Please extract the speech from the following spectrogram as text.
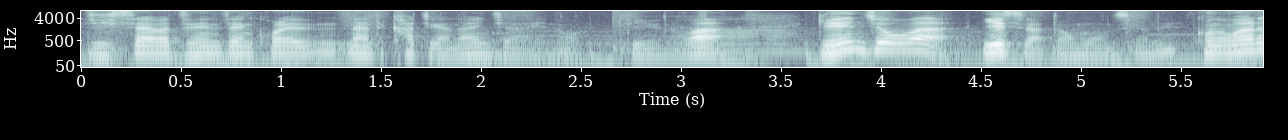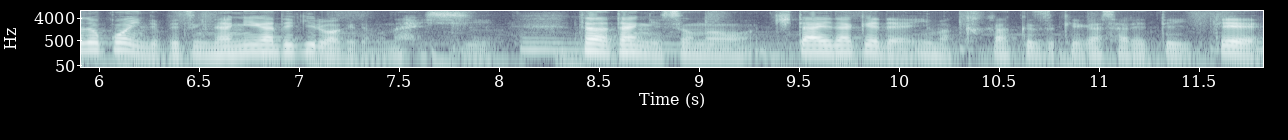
実際は全然これなんて価値がないんじゃないのっていうのはあ現状はイエスだと思うんですよね。このワールドコインで別に何ができるわけでもないしただ単にその期待だけで今価格付けがされていて、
